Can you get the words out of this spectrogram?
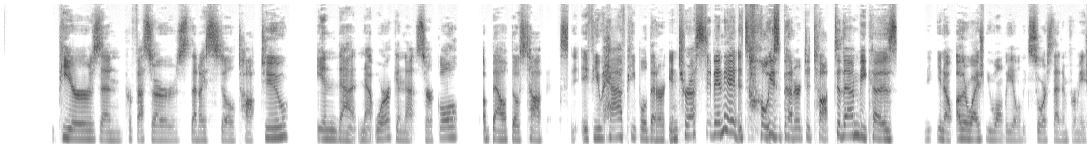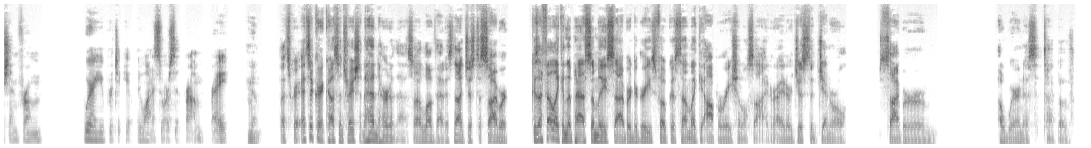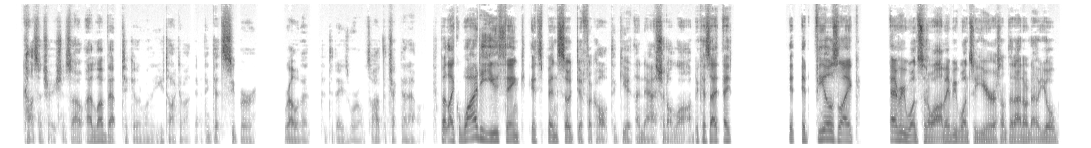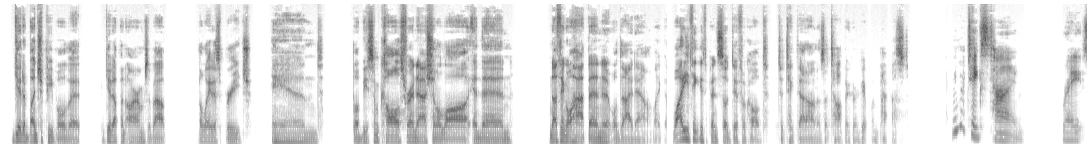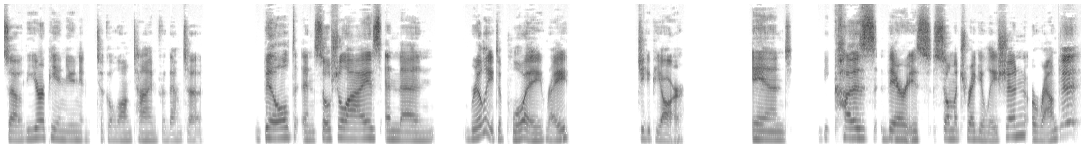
peers and professors that I still talk to in that network and that circle about those topics. If you have people that are interested in it, it's always better to talk to them because, you know, otherwise you won't be able to source that information from where you particularly want to source it from. Right. Yeah. That's great. That's a great concentration. I hadn't heard of that. So I love that. It's not just a cyber, because I felt like in the past, some of these cyber degrees focused on like the operational side, right? Or just the general cyber awareness type of concentration. So I, I love that particular one that you talked about there. I think that's super relevant to today's world. So I'll have to check that out. But like, why do you think it's been so difficult to get a national law? Because I, I it, it feels like every once in a while, maybe once a year or something, I don't know, you'll get a bunch of people that get up in arms about the latest breach and there'll be some calls for a national law and then nothing will happen and it will die down. Like, why do you think it's been so difficult to take that on as a topic or get one passed? I think it takes time right? So the European Union took a long time for them to build and socialize and then really deploy, right? GDPR. And because there is so much regulation around it,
